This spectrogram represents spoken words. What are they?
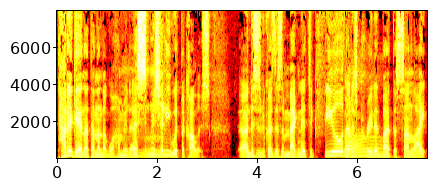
다르게 나타난다고 합니다. Especially with the colors. Uh, and this is because there's a magnetic field that is created by the sunlight,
